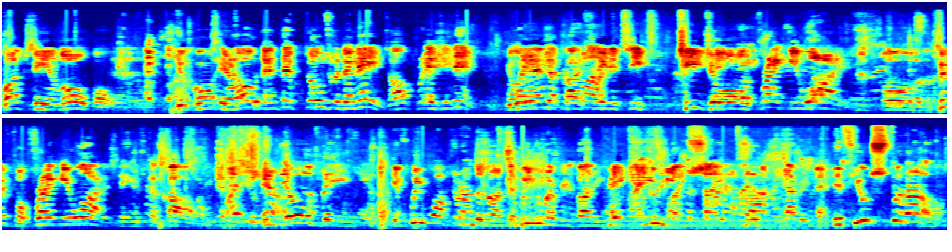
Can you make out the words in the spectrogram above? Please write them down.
Bugsy and Lobo. You're going, you know, and that, those were the names, all crazy names. You're going to Endicott Street and see T. Jallo and Frankie Waters. or Pimple, Frankie Waters, they used to call him. in the old days, if we walked around the north, and we knew everybody, I knew you by sight. by- If you stood out,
